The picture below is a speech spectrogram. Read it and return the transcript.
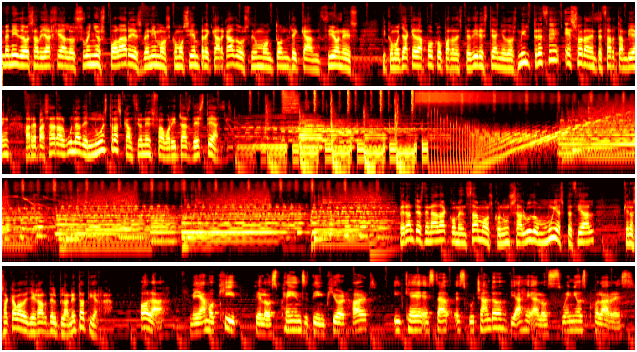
Bienvenidos a Viaje a los Sueños Polares. Venimos, como siempre, cargados de un montón de canciones. Y como ya queda poco para despedir este año 2013, es hora de empezar también a repasar alguna de nuestras canciones favoritas de este año. Pero antes de nada, comenzamos con un saludo muy especial que nos acaba de llegar del planeta Tierra. Hola, me llamo Keith de los Pains Being Pure Heart y que está escuchando Viaje a los Sueños Polares.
